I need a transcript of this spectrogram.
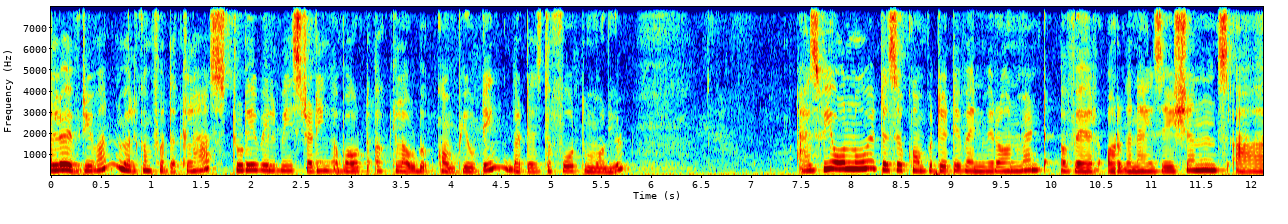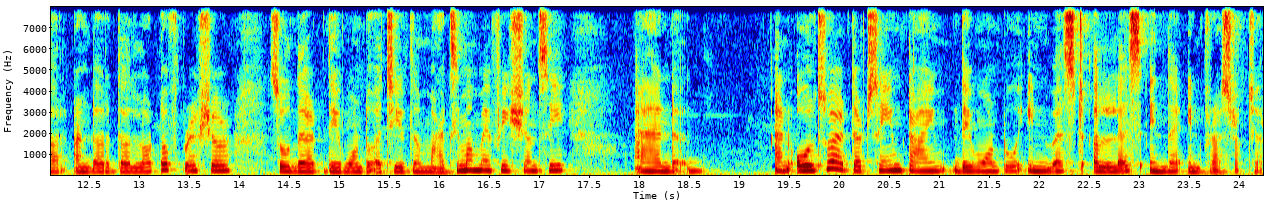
Hello everyone, welcome for the class. Today we'll be studying about a cloud computing that is the fourth module. As we all know, it is a competitive environment where organizations are under the lot of pressure so that they want to achieve the maximum efficiency and and also at that same time they want to invest less in the infrastructure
